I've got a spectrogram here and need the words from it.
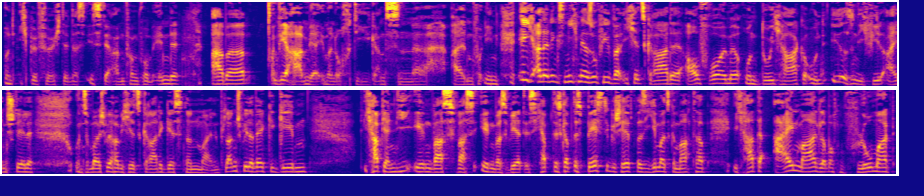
Und ich befürchte, das ist der Anfang vom Ende. Aber wir haben ja immer noch die ganzen äh, Alben von ihnen. Ich allerdings nicht mehr so viel, weil ich jetzt gerade aufräume und durchhake und irrsinnig viel einstelle. Und zum Beispiel habe ich jetzt gerade gestern meinen Plattenspieler weggegeben ich habe ja nie irgendwas, was irgendwas wert ist. Ich habe das, glaube das beste Geschäft, was ich jemals gemacht habe. Ich hatte einmal, glaube auf dem Flohmarkt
